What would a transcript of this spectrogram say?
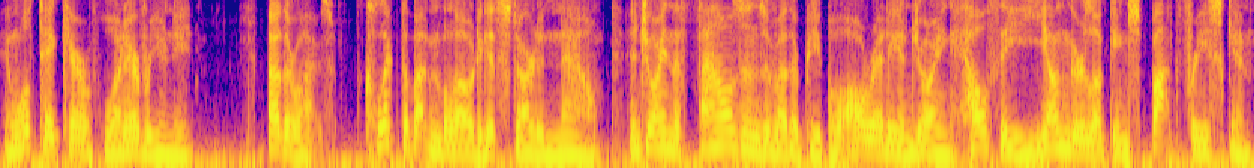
and we'll take care of whatever you need. Otherwise, click the button below to get started now and join the thousands of other people already enjoying healthy, younger looking, spot free skin.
